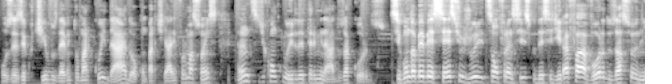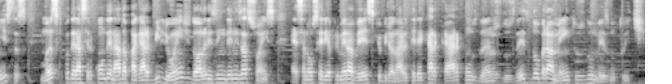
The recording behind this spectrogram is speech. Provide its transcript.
os executivos devem tomar cuidado ao compartilhar informações antes de concluir determinados acordos. Segundo a BBC, se o júri de São Francisco decidir a favor dos acionistas, Musk poderá ser condenado a pagar bilhões de dólares em indenizações. Essa não seria a primeira primeira vez que o bilionário teria que arcar com os danos dos desdobramentos do mesmo tweet.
